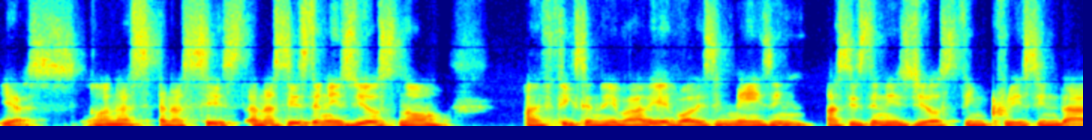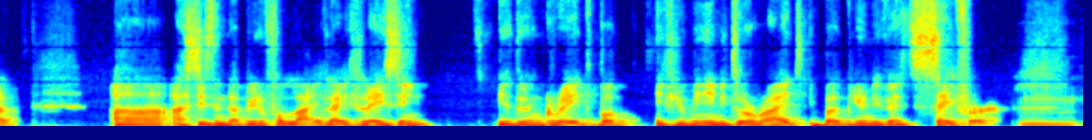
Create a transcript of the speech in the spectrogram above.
Yes. And as an assist. An assistant is just no I fix anybody. Everybody's amazing. Assisting is just increasing that, uh, assisting that beautiful life. Like lacing, you're doing great, but if you mean you need to write, but you even safer mm.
